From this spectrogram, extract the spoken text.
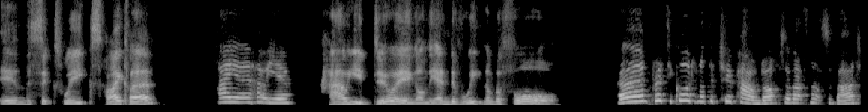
in the six weeks. Hi Claire, Hiya, how are you? how are you doing on the end of week number four? Um, pretty good, another two pound off, so that's not so bad.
